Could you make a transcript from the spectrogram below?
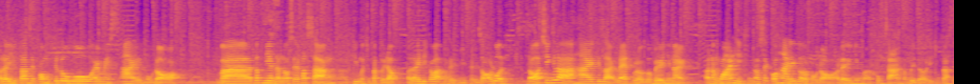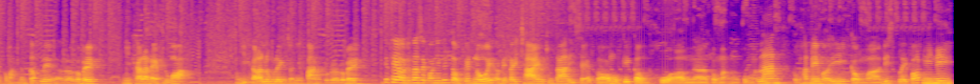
Ở đây chúng ta sẽ có một cái logo MSI màu đỏ. Và tất nhiên là nó sẽ phát sáng khi mà chúng ta khởi động. Ở đây thì các bạn có thể nhìn thấy rõ luôn. Đó chính là hai cái giải led RGB như này ở năm ngoái thì nó sẽ có hai cái g màu đỏ ở đây nhưng mà không sáng. Còn bây giờ thì chúng ta sẽ có bản nâng cấp lên là RGB nhìn khá là đẹp đúng không ạ? Nhìn khá là lung linh cho những fan của RGB tiếp theo chúng ta sẽ có những cái cổng kết nối. Ở bên tay trái của chúng ta thì sẽ có một cái cổng của uh, cổng mạng cổng mạng LAN cổng HDMI cổng uh, DisplayPort Mini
